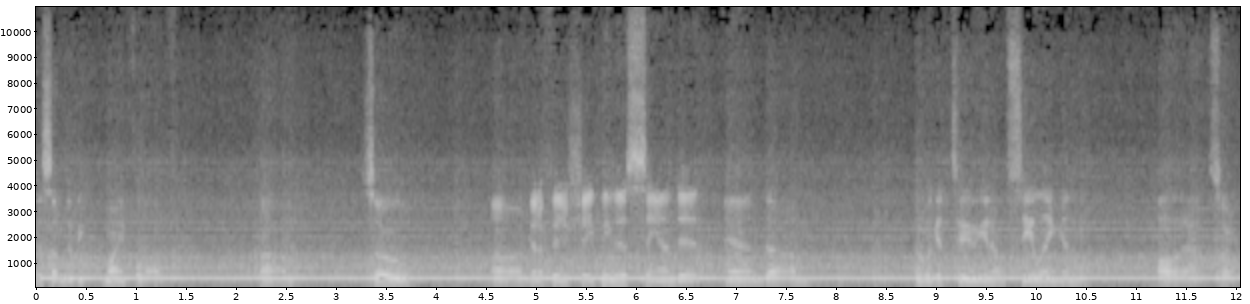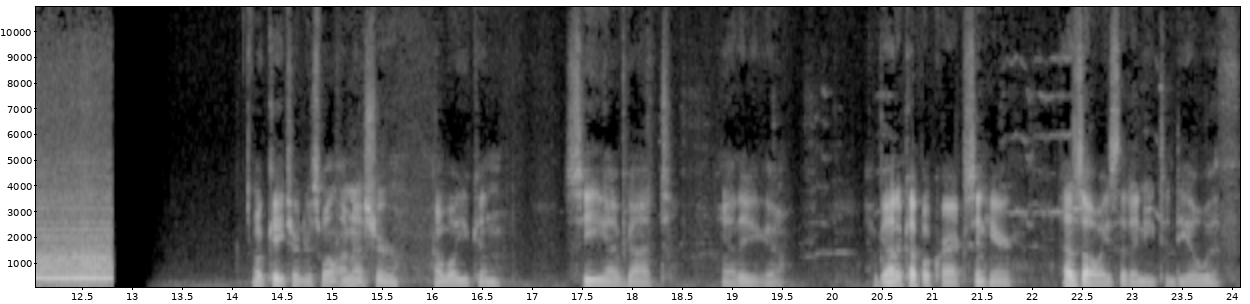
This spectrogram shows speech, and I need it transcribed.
just something to be mindful of. So uh, I'm to finish shaping this, sand it, and um, then we'll get to, you know, sealing and all of that. So. Okay, turners. Well, I'm not sure how well you can see. I've got, yeah, there you go. I've got a couple cracks in here, as always, that I need to deal with.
